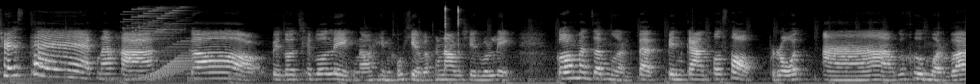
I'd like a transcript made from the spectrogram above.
t r e s t a g นะคะ ก็เป็นรถเชฟโรเล็กเนาะเห็นเขาเขียนไว้ข้างหน้าว่าเชฟโรเล็กก็มันจะเหมือนแบบเป็นการทดสอบรถอ่าก็คือเหมือนว่า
